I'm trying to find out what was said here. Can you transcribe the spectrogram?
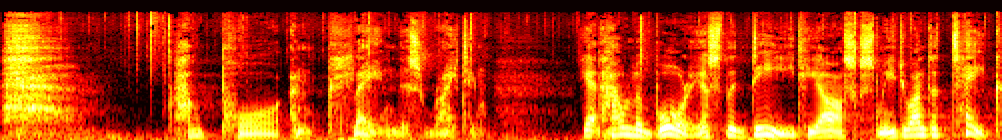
how poor and plain this writing, yet how laborious the deed he asks me to undertake.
